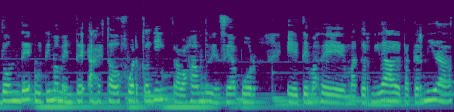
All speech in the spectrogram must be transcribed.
donde últimamente has estado fuerte allí, trabajando, bien sea por eh, temas de maternidad, de paternidad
